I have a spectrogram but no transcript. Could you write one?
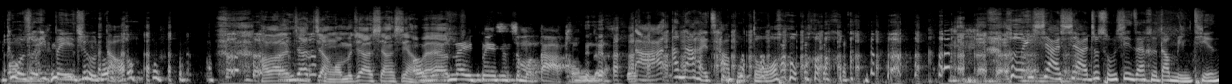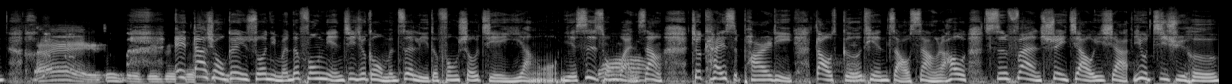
你跟我说一杯就倒。好了，人家讲我们就要相信，好吧？那一杯是这么大桶的 啊，那还差不多。喝一下下，就从现在喝到明天。哎，对对对对。哎，大雄，我跟你说，你们的丰年祭就跟我们这里的丰收节一样哦，也是从晚上就开始 party 到隔天早上，然后吃饭睡觉一下，又继续喝，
